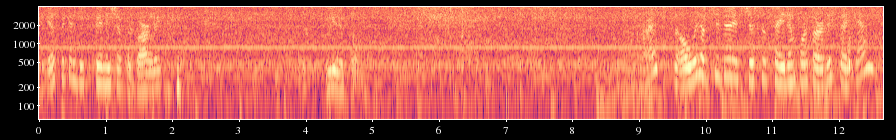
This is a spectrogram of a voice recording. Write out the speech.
I guess we can just finish up the garlic. it's beautiful. So all we have to do is just saute them for 30 seconds.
